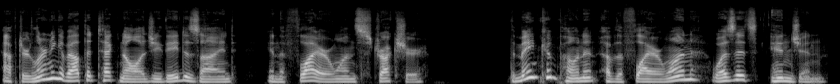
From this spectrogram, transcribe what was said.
after learning about the technology they designed in the Flyer 1's structure. The main component of the Flyer 1 was its engine.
